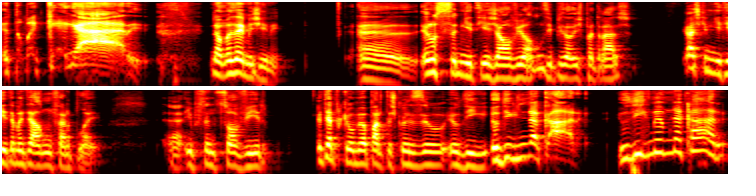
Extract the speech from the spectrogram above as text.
eu estou-me a cagar. Não, mas é, imaginem. Uh, eu não sei se a minha tia já ouviu alguns episódios para trás. Eu acho que a minha tia também tem algum fair play. Uh, e portanto, só ouvir. Até porque a maior parte das coisas eu, eu digo. Eu digo-lhe na cara. Eu digo mesmo na cara.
